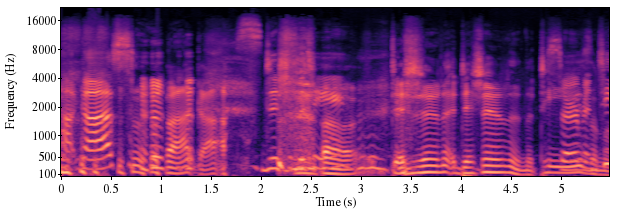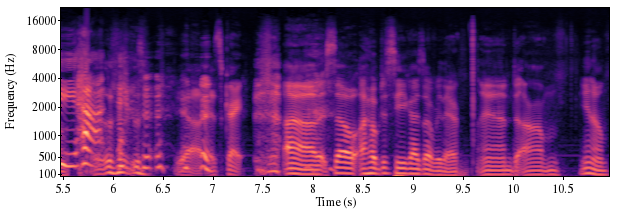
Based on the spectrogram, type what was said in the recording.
Hot goss, hot goss dishing the tea. uh, addition, addition, and the teas. Serving and the- tea hot. yeah, it's great. Uh, so I hope to see you guys over there. And um, you know,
